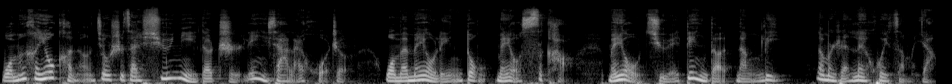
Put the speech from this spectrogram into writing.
我们很有可能就是在虚拟的指令下来活着。我们没有灵动，没有思考，没有决定的能力。那么人类会怎么样？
